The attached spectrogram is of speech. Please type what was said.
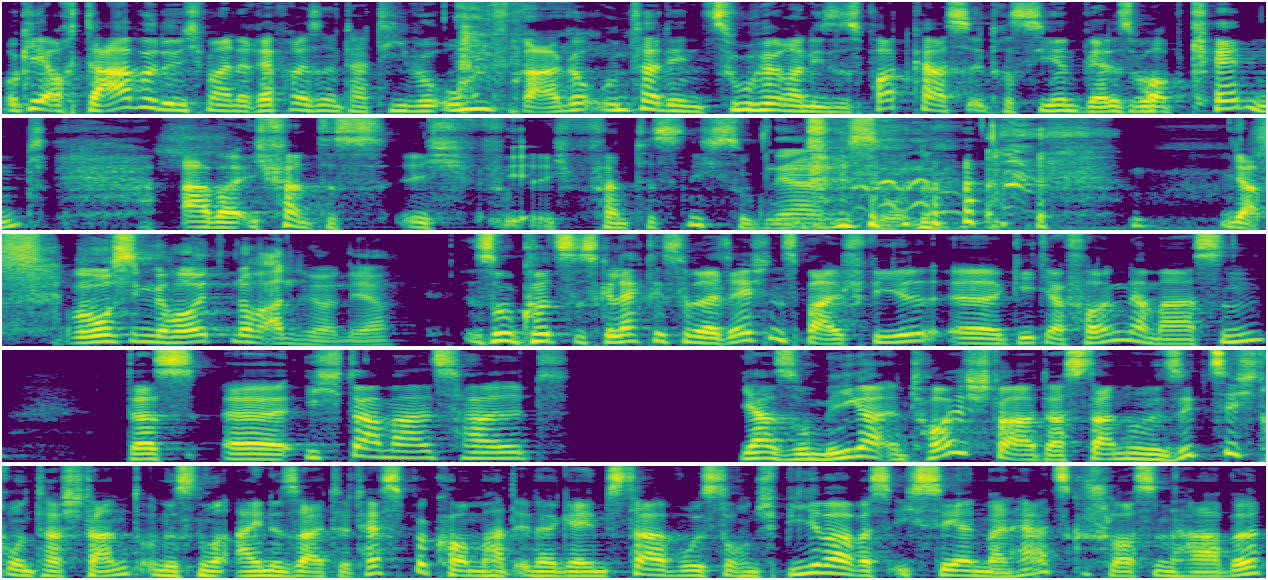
Okay, auch da würde mich mal eine repräsentative Umfrage unter den Zuhörern dieses Podcasts interessieren, wer das überhaupt kennt. Aber ich fand das, ich, ich fand das nicht so gut. Ja, nicht so, ne? ja. Aber muss ich mir heute noch anhören, ja. so kurz das Galactic Civilizations Beispiel äh, geht ja folgendermaßen, dass äh, ich damals halt ja so mega enttäuscht war, dass da nur eine 70 drunter stand und es nur eine Seite Test bekommen hat in der GameStar, wo es doch ein Spiel war, was ich sehr in mein Herz geschlossen habe.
